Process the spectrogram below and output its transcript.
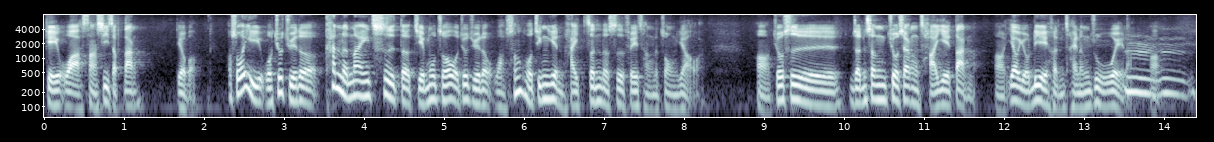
给我三四十单，对不？所以我就觉得看了那一次的节目之后，我就觉得哇，生活经验还真的是非常的重要啊！啊，就是人生就像茶叶蛋嘛，啊，要有裂痕才能入味了。嗯嗯。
